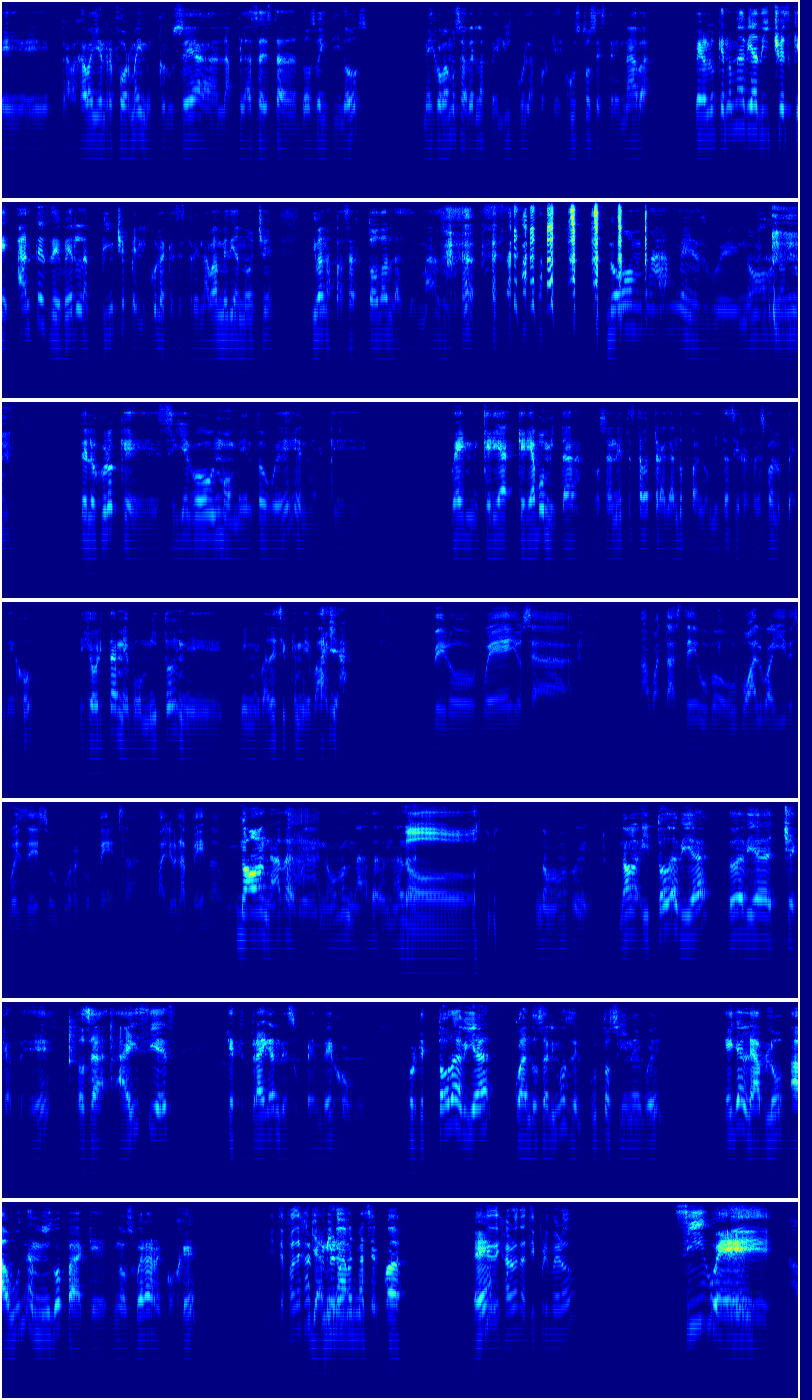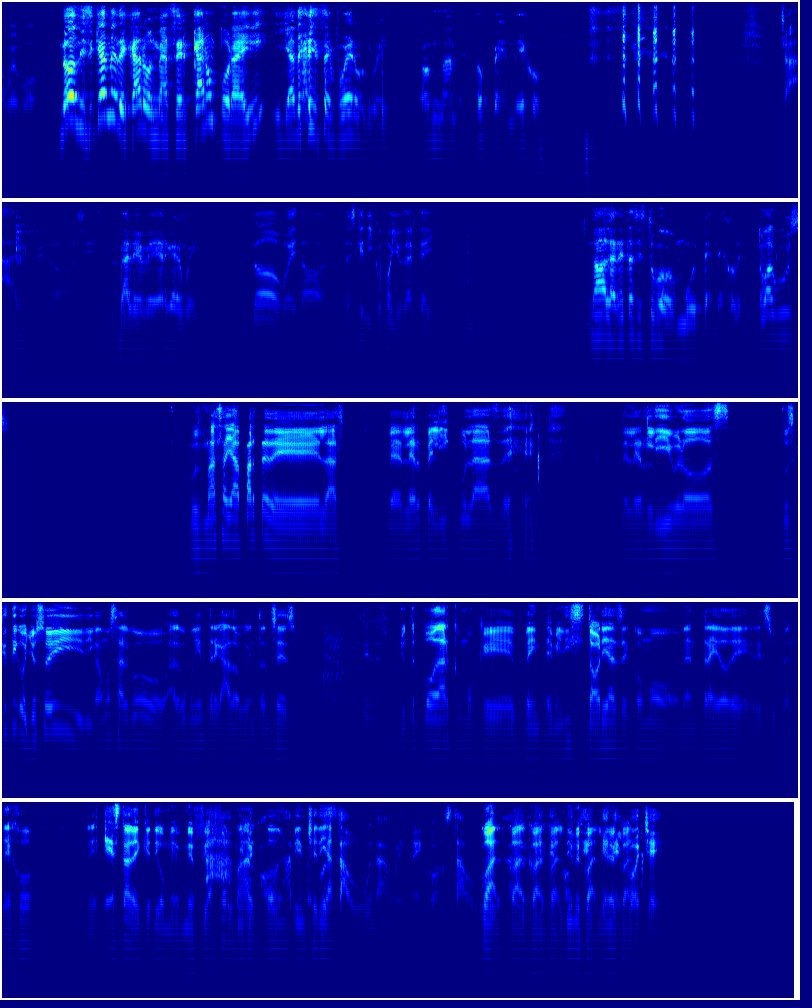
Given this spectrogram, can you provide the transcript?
eh, trabajaba ahí en Reforma y me crucé a la plaza esta 222. Me dijo, vamos a ver la película porque justo se estrenaba. Pero lo que no me había dicho es que antes de ver la pinche película que se estrenaba a medianoche, iban a pasar todas las demás, güey. No mames, güey. No, no, no. Te lo juro que sí llegó un momento, güey, en el que, güey, me quería, quería vomitar. O sea, neta estaba tragando palomitas y refresco a lo pendejo. Dije, ahorita me vomito y me, y me va a decir que me vaya. Pero, güey, o sea, ¿aguantaste? ¿Hubo, ¿Hubo algo ahí después de eso? ¿Hubo recompensa? ¿Valió la pena, güey? No, nada, Ah, güey. No, nada, nada. No. No, güey. No, y todavía, todavía, chécate, ¿eh? O sea, ahí sí es que te traigan de su pendejo, güey. Porque todavía, cuando salimos del puto cine, güey, ella le habló a un amigo para que nos fuera a recoger. ¿Y te fue a dejar Y a mí nada más me acercó a... ¿Te ¿Eh? dejaron a ti primero? Sí, güey. Eh, a huevo. No, ni siquiera me dejaron, me acercaron por ahí y ya de ahí se fueron, güey. No mames, todo pendejo. Chale, güey, no, sí está. Vale verga, güey. No, güey, no, no es que ni cómo ayudarte ahí. No, la neta sí estuvo muy pendejo de mi Tú. Agus, Pues más allá, aparte de las de leer películas, de, de leer libros, pues qué te digo, yo soy, digamos, algo, algo muy entregado, güey. Entonces, un... yo te puedo dar como que 20 mil historias de cómo me han traído de, de su pendejo. Eh, Esta de que digo, me, me fui a Ah, me formar con- todo un a me pinche día. consta una, güey, me consta una. ¿Cuál, cuál, cuál, cuál? Dime coche, cuál, dime En el cuál. coche,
